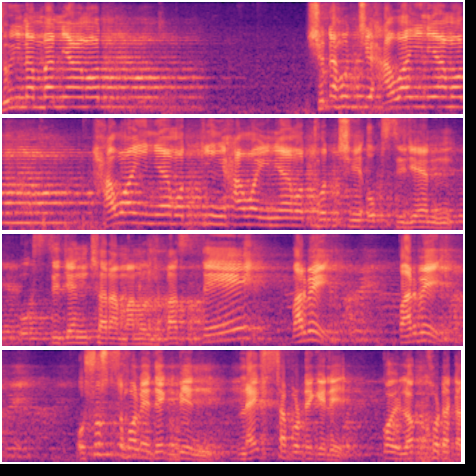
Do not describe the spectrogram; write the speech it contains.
দুই নাম্বার নিয়ামত, সেটা হচ্ছে হাওয়াই নিয়ামত। হাওয়াই নিয়ামত কি? হাওয়াই নিয়ামত হচ্ছে অক্সিজেন। অক্সিজেন ছাড়া মানুষ বাঁচতে পারবে? পারবে। অসুস্থ হলে দেখবেন, লাইফ সাপোর্টে গেলে কয় লক্ষ টাকা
